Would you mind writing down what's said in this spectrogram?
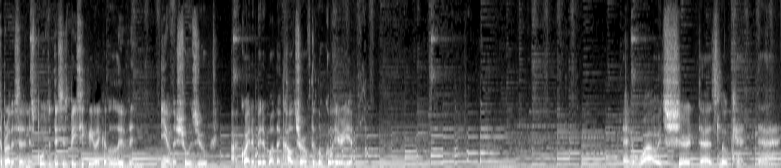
The brother said in his post that this is basically like a living museum that shows you uh, quite a bit about the culture of the local area. And wow, it sure does look at that.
